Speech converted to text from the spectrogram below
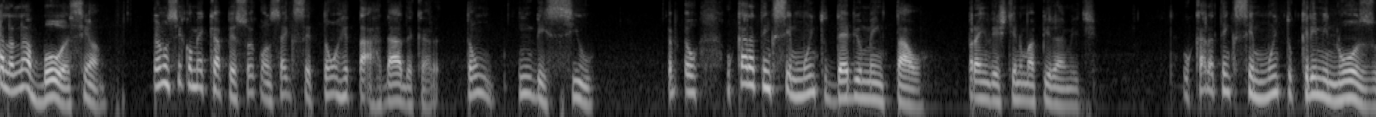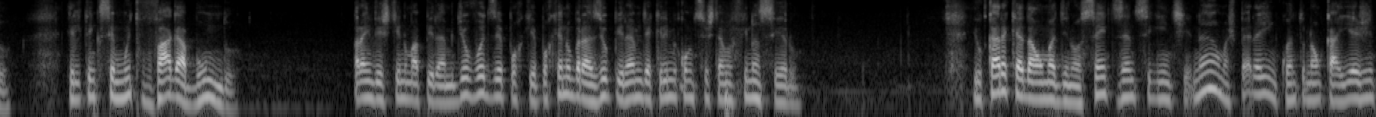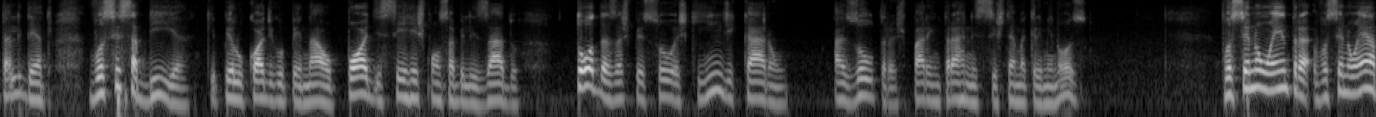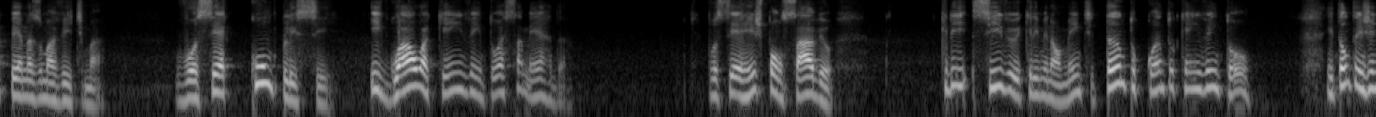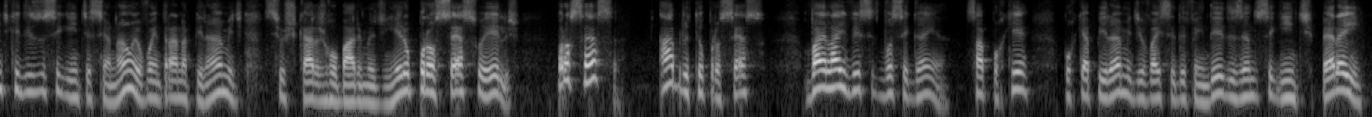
Cara, na boa, assim, ó. Eu não sei como é que a pessoa consegue ser tão retardada, cara. Tão imbecil. É, o, o cara tem que ser muito débil mental para investir numa pirâmide. O cara tem que ser muito criminoso. Ele tem que ser muito vagabundo para investir numa pirâmide. Eu vou dizer por quê. Porque no Brasil, pirâmide é crime como sistema financeiro. E o cara quer dar uma de inocente dizendo o seguinte: não, mas espera aí, enquanto não cair, a gente está ali dentro. Você sabia que pelo Código Penal pode ser responsabilizado todas as pessoas que indicaram as outras para entrar nesse sistema criminoso? Você não entra, você não é apenas uma vítima. Você é cúmplice, igual a quem inventou essa merda. Você é responsável civil e criminalmente tanto quanto quem inventou. Então tem gente que diz o seguinte, assim, não, eu vou entrar na pirâmide, se os caras roubarem meu dinheiro, eu processo eles. Processa. Abre o teu processo. Vai lá e vê se você ganha. Sabe por quê? Porque a pirâmide vai se defender dizendo o seguinte: espera aí,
